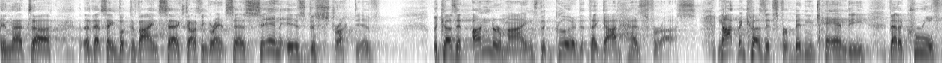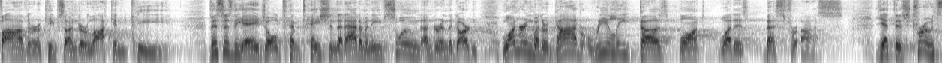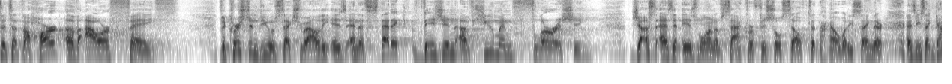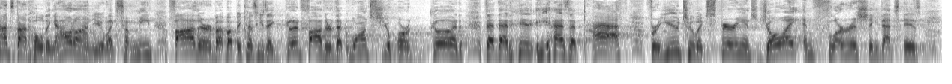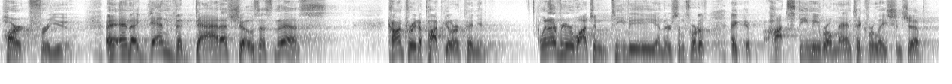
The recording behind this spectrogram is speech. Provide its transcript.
In that, uh, that same book, Divine Sex, Jonathan Grant says sin is destructive because it undermines the good that God has for us. Not because it's forbidden candy that a cruel father keeps under lock and key. This is the age old temptation that Adam and Eve swooned under in the garden, wondering whether God really does want what is best for us. Yet this truth sits at the heart of our faith. The Christian view of sexuality is an aesthetic vision of human flourishing just as it is one of sacrificial self denial. What he's saying there is he said, God's not holding out on you like some mean father, but, but because he's a good father that wants your good, that, that he, he has a path for you to experience joy and flourishing. That's his heart for you. And, and again, the data shows us this. Contrary to popular opinion, whenever you're watching TV and there's some sort of a, a hot, steamy romantic relationship,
